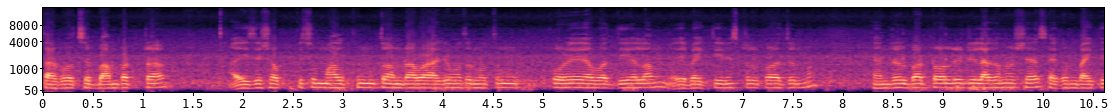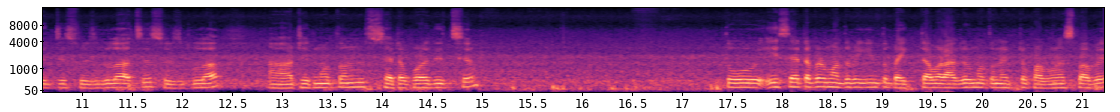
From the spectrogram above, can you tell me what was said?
তারপর হচ্ছে বাম্পারটা এই যে সব কিছু মাল কিন্তু আমরা আবার আগের মতো নতুন করে আবার দিয়ে এলাম এই বাইকটি ইনস্টল করার জন্য। হ্যান্ডেল বারটা অলরেডি লাগানো শেষ, এখন বাইকের যে সুইচগুলো আছে, সুইচগুলো ঠিক মতন সেট করে দিচ্ছে। তো এই সেট মাধ্যমে কিন্তু বাইকটা আবার আগের মতন একটা পারফরমেন্স পাবে।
